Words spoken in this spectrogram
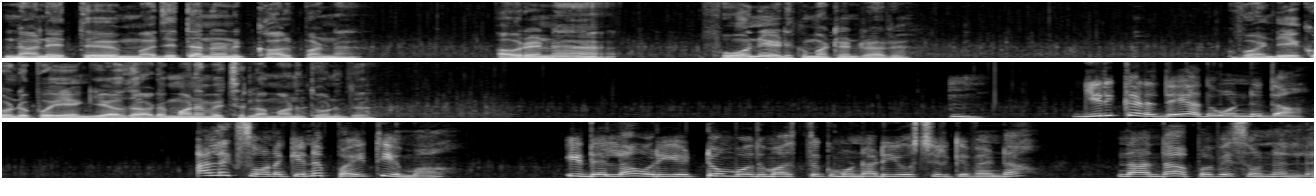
நான் நேற்று மஜித் அண்ணனுக்கு கால் பண்ணேன். அவர் என்ன ஃபோனே எடுக்க மாட்டேன்றாரு? வண்டியை கொண்டு போய் எங்கேயாவது அடமானம் வச்சிடலாமான்னு தோணுது. இருக்கிறதே அது ஒன்று தான் அலெக்ஸ் உனக்கு என்ன பைத்தியமா? இதெல்லாம் ஒரு எட்டு ஒம்பது மாதத்துக்கு முன்னாடி யோசிச்சிருக்க வேண்டாம். நான் தான் அப்போவே சொன்னேன்ல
